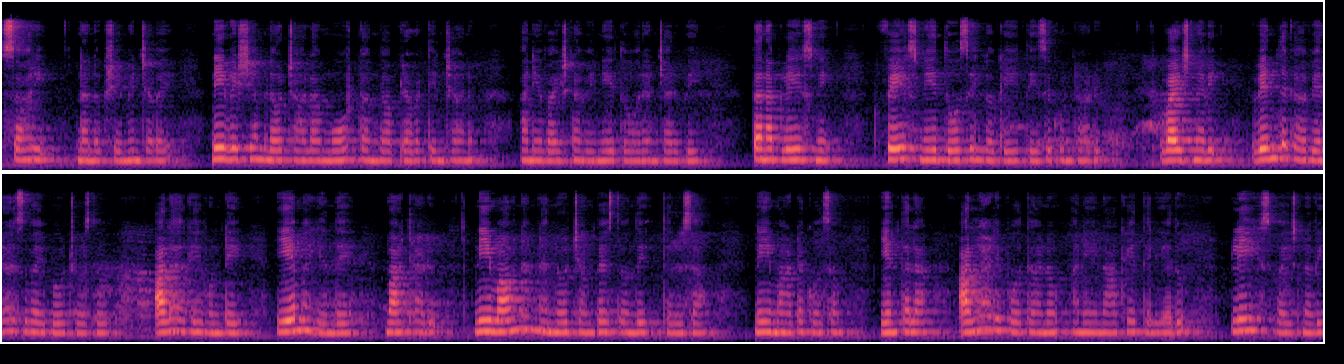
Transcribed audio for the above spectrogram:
సారీ నన్ను క్షమించవే. నీ విషయంలో చాలా మూర్ఖంగా ప్రవర్తించాను అని వైష్ణవిని దూరం జరిపి తన ప్లేస్ని ఫేస్ని దోసిల్లోకి తీసుకుంటాడు. వైష్ణవి వింతగా విరాజు వైపు చూస్తూ అలాగే ఉంటే ఏమయ్యిందే? మాట్లాడు. నీ మౌనం నన్ను చంపేస్తుంది తెలుసా? నీ మాట కోసం ఎంతలా అల్లాడిపోతాను అని నాకే తెలియదు. ప్లీజ్ వైష్ణవి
